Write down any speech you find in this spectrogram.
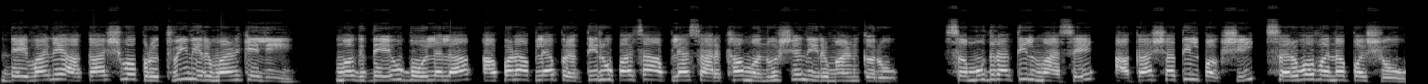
देवाने आकाश व पृथ्वी निर्माण केली. मग देव बोलला आपण आपल्या प्रतिरूपाचा आपल्यासारखा मनुष्य निर्माण करू. समुद्रातील मासे आकाशातील पक्षी सर्व वनपशु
